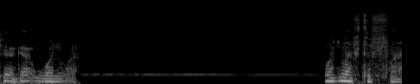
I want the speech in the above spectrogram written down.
Okay, I got one left. One left to find.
